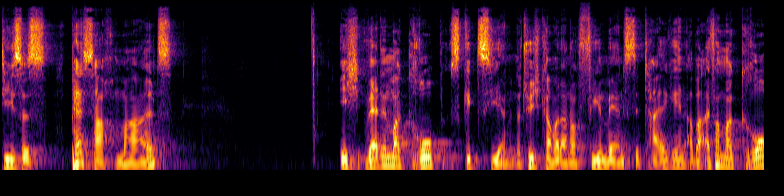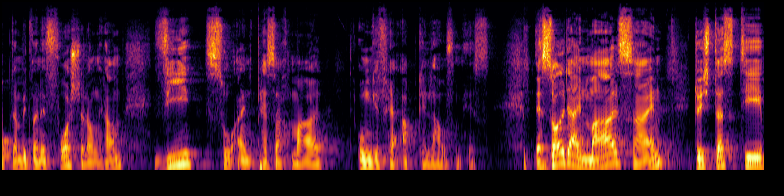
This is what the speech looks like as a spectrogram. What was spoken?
dieses Pessachmahls, ich werde mal grob skizzieren. Natürlich kann man da noch viel mehr ins Detail gehen, aber einfach mal grob, damit wir eine Vorstellung haben, wie so ein Pessachmahl ungefähr abgelaufen ist. Es sollte ein Mahl sein, durch das die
